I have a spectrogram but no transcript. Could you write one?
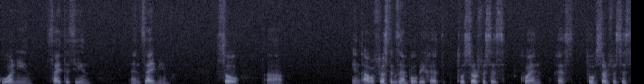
guanine, cytosine and thymine. So uh, in our first example we had two surfaces, coin has two surfaces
